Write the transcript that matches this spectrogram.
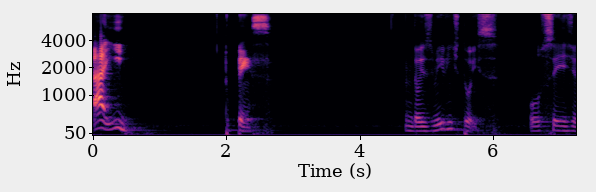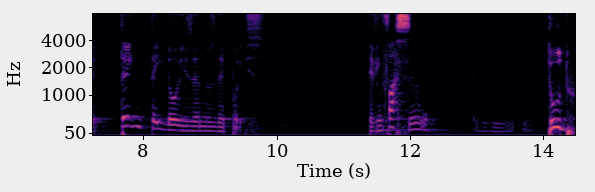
Aí, tu pensa, em 2022, ou seja, 32 anos depois, teve inflação, teve tudo,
